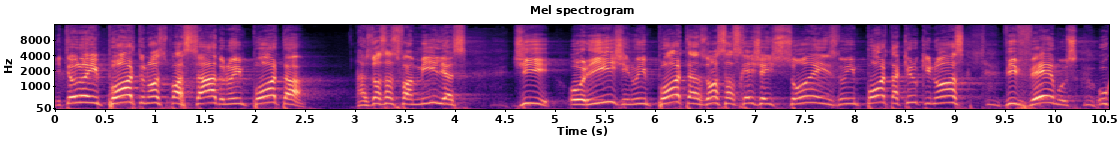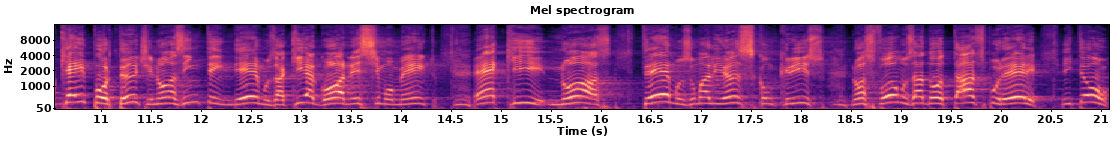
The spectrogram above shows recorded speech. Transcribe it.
Então não importa o nosso passado, não importa as nossas famílias de origem, não importa as nossas rejeições, não importa aquilo que nós vivemos, o que é importante nós entendermos aqui agora, nesse momento, é que nós temos uma aliança com Cristo, nós fomos adotados por Ele, então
